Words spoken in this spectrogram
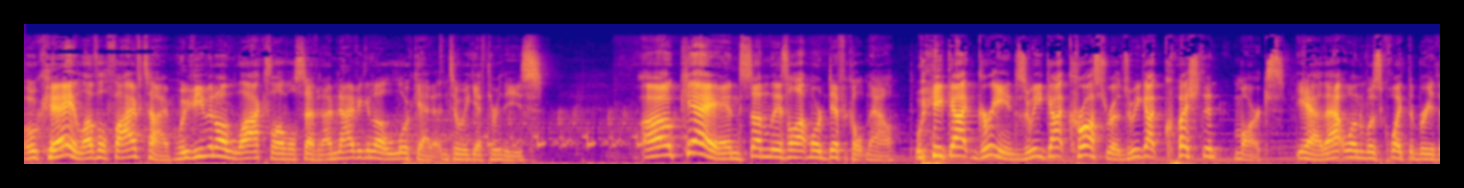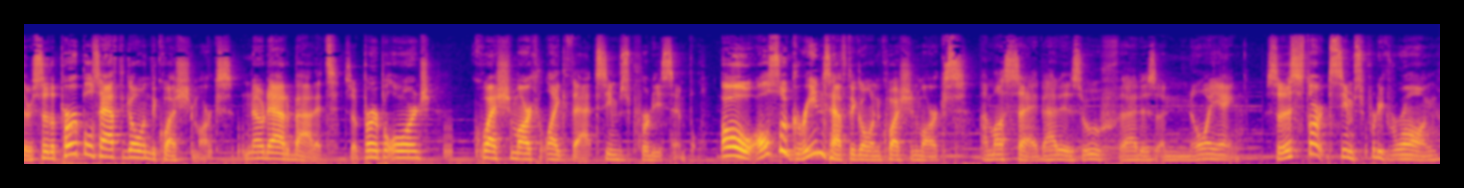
Okay, level 5 time. We've even unlocked level 7. I'm not even going to look at it until we get through these. Okay, and suddenly it's a lot more difficult now. We got greens, we got crossroads, we got question marks. Yeah, that one was quite the breather. So the purples have to go in the question marks. No doubt about it. So purple, orange, question mark like that. Seems pretty simple. Oh, also greens have to go in question marks. I must say, that is, oof, that is annoying. So this start seems pretty wrong,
